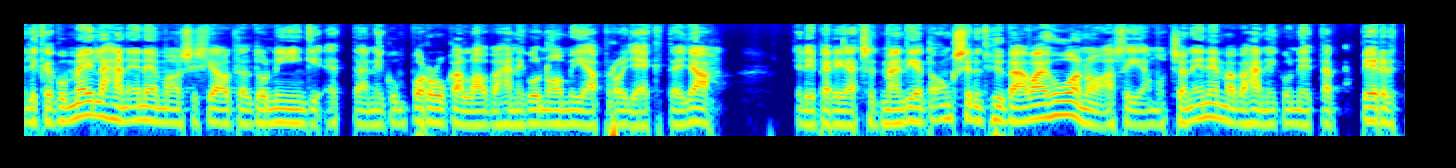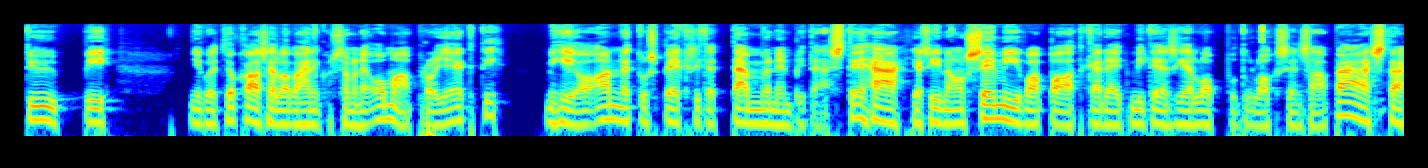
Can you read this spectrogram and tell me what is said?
eli kun meillähän enemmän on siis jaoteltu niinkin, että niin kuin porukalla on vähän niin kuin omia projekteja, eli periaatteessa, että mä en tiedä, onko se nyt hyvä vai huono asia, mutta se on enemmän vähän niin kuin, että per tyyppi, niin kuin, että jokaisella on vähän niin kuin semmoinen oma projekti, mihin on annettu speksit, että tämmöinen pitäisi tehdä, ja siinä on semivapaat kädet, miten siihen lopputulokseen saa päästä,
